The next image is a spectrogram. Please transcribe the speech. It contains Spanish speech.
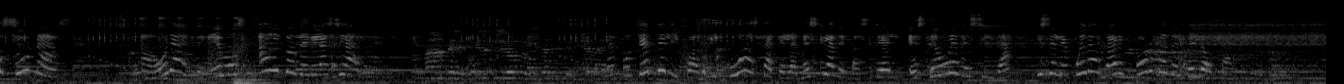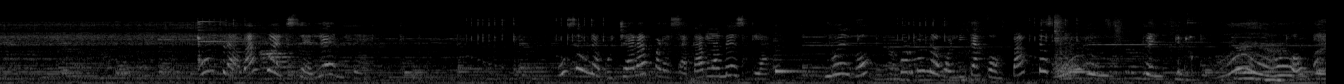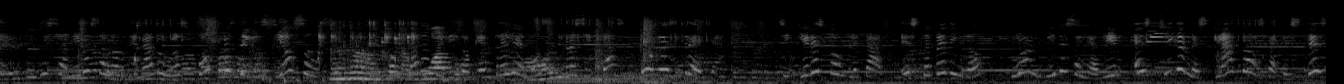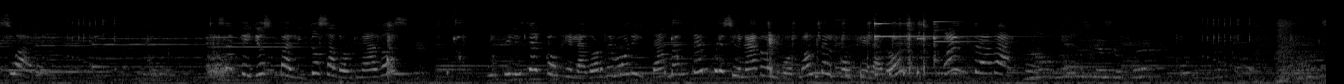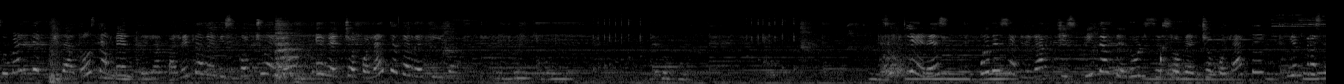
tenemos unas. Ahora agreguemos algo de glaseado. La potente licuado licúa hasta que la mezcla de pastel esté humedecida y se le pueda dar forma de pelota. ¡Un trabajo excelente! Usa una cuchara para sacar la mezcla. Luego, deliciosos. del chocolate mientras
